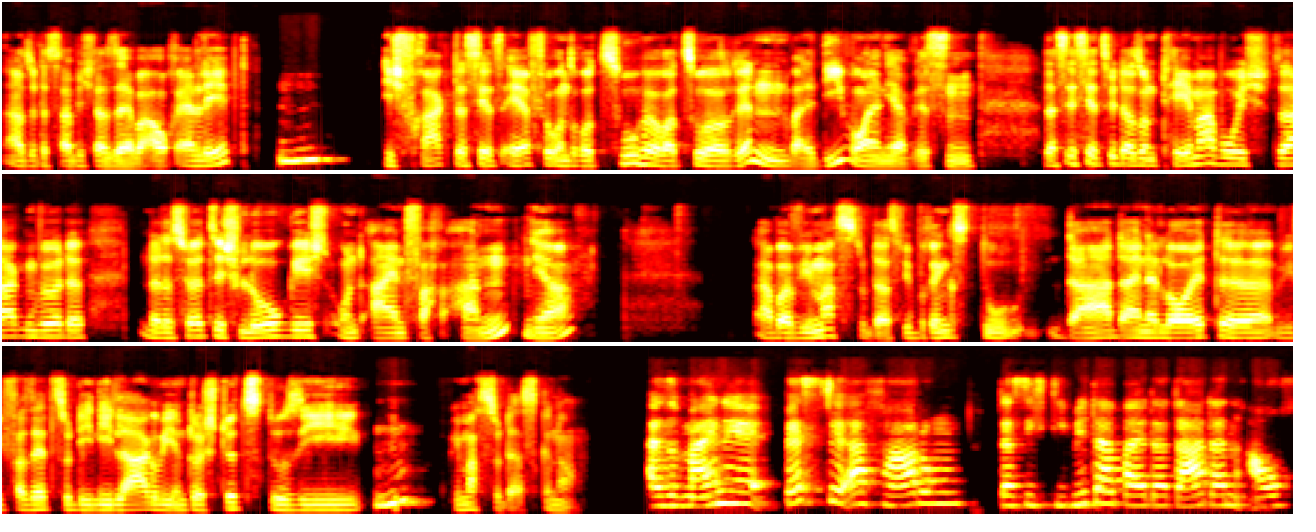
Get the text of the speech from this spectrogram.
Also das habe ich ja selber auch erlebt. Mhm. Ich frage das jetzt eher für unsere Zuhörer, Zuhörerinnen, weil die wollen ja wissen, das ist jetzt wieder so ein Thema, wo ich sagen würde, das hört sich logisch und einfach an, ja. Aber wie machst du das? Wie bringst du da deine Leute? Wie versetzt du die in die Lage? Wie unterstützt du sie? Mhm. Wie machst du das? Genau. Also meine beste Erfahrung, dass ich die Mitarbeiter da dann auch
